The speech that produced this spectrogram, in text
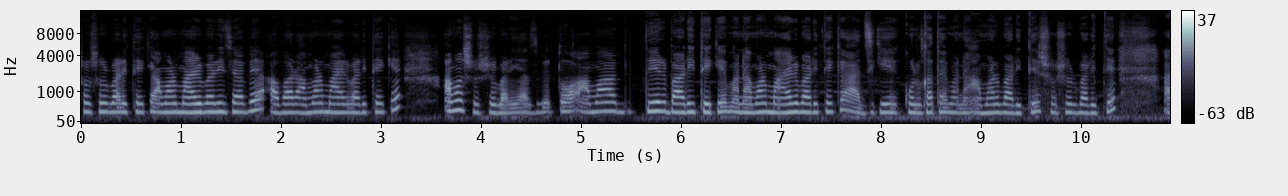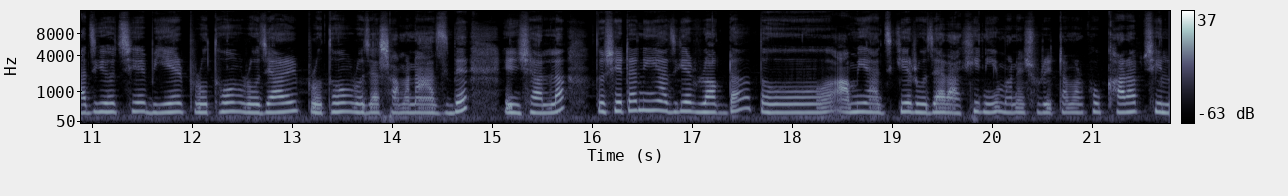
শ্বশুর বাড়ি থেকে আমার মায়ের বাড়ি যাবে, আবার আমার মায়ের বাড়ি থেকে আমার শ্বশুর বাড়ি আসবে। তো আমাদের বাড়ি থেকে মানে আমার মায়ের বাড়ি থেকে আজকে কলকাতায় মানে আমার বাড়িতে শ্বশুর বাড়িতে আজকে হচ্ছে বিয়ের প্রথম রোজার প্রথম রোজার সামানা আসবে ইনশাল্লাহ তো সেটা নিয়ে আজকের ব্লগটা তো আমি আজকে রোজা রাখিনি মানে শরীরটা আমার খুব খারাপ ছিল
